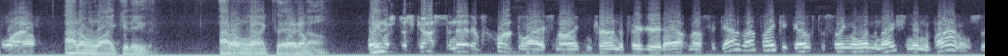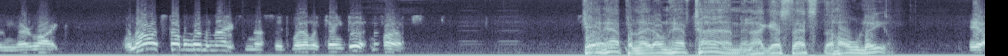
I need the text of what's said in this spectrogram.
Wow. I don't like it either. I don't okay. like that well, at all. We and was discussing that at work last night and trying to figure it out, and I said, guys, I think it goes to single elimination in the finals. And they're like, well, no, it's double elimination. And I said, well, they can't do it in the finals. Can't happen. They don't have time, and I guess that's the whole deal. Yeah.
